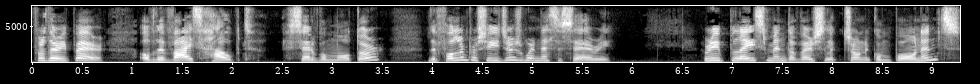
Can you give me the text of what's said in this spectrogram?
For the repair of the Weishaupt servo motor, the following procedures were necessary. Replacement of various electronic components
